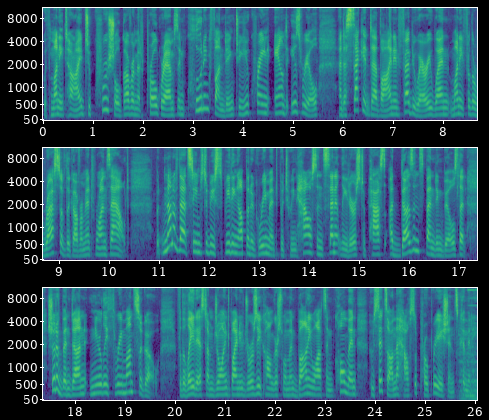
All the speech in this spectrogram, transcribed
with money tied to crucial government programs, including funding to Ukraine and Israel, and a second deadline in February when money for the rest of the government runs out. But none of that seems to be speeding up an agreement between House and Senate leaders to pass a dozen spending bills that should have been done nearly three months ago. For the latest, I'm joined by New Jersey Congresswoman Bonnie Watson Coleman, who sits on the House Appropriations Committee.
